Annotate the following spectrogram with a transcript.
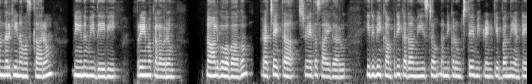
అందరికీ నమస్కారం. నేను మీ దేవి ప్రేమ కలవరం. నాలుగవ భాగం రచయిత శ్వేత సాయి గారు. ఇది మీ కంపెనీ కదా మీ ఇష్టం. నన్ను ఇక్కడ ఉంచితే మీ ఫ్రెండ్కి ఇబ్బంది అంటే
